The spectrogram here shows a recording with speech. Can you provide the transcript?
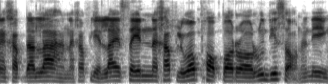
นะครับด้านล่างนะครับเหรียญลายเซ็นนะครับหรือว่าพอปรรุ่นที่ 2 นั่นเอง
